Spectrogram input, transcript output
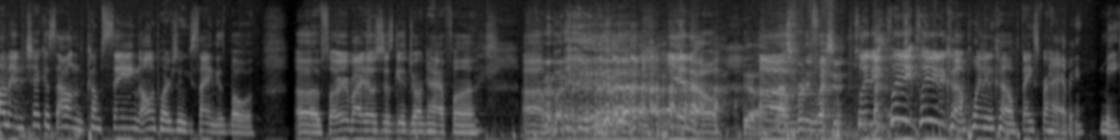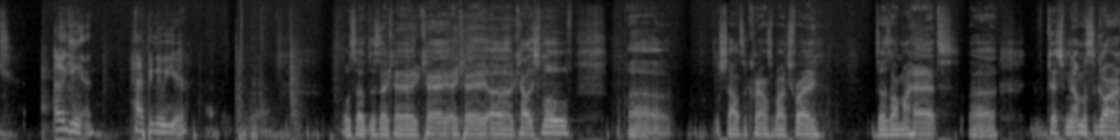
come down and check us out and come sing. The only person who can sing is Boa. Uh, so everybody else just get drunk and have fun. Um, but you know, Yeah. that's pretty much it. plenty, plenty, plenty to come. Plenty to come. Thanks for having me again. Happy New Year. What's up? This AKA K, AKA uh, Cali Smooth. Uh, shout out to Crowns by Trey. Does all my hats. Uh, catch me. I'm the cigar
